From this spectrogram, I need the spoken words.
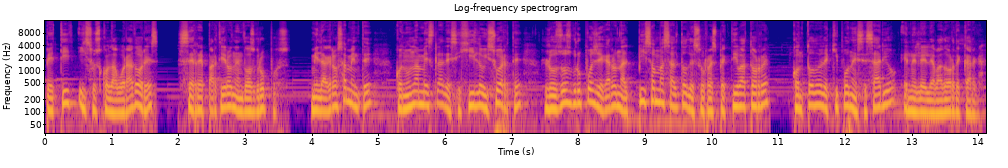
Petit y sus colaboradores se repartieron en dos grupos. Milagrosamente, con una mezcla de sigilo y suerte, los dos grupos llegaron al piso más alto de su respectiva torre con todo el equipo necesario en el elevador de carga.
